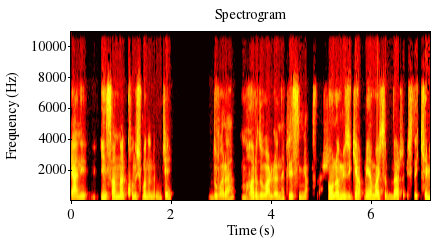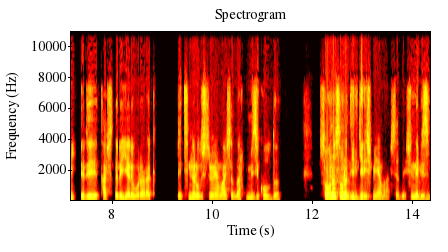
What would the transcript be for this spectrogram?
Yani insanlar konuşmadan önce duvara, mağara duvarlarına resim yaptılar. Sonra müzik yapmaya başladılar. İşte kemikleri, taşları yere vurarak ritimler oluşturmaya başladılar. Müzik oldu. Sonra sonra dil gelişmeye başladı. Şimdi biz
